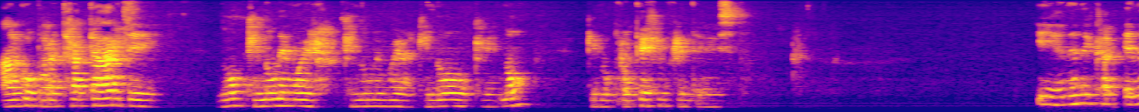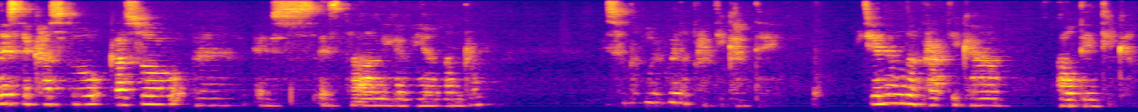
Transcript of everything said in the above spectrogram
algo para tratar de, no, que no me muera, que no me muera, que no, que no, que me protege frente a esto. Y en, en este caso, caso eh, es esta amiga mía, Namro, es una muy buena practicante. Tiene una práctica auténtica.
